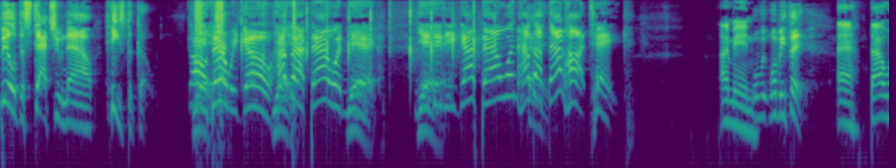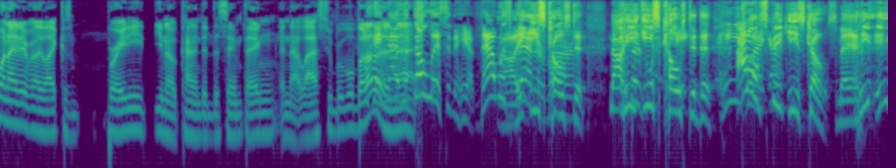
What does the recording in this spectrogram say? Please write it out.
Build the statue now. He's the GOAT. Oh, there we go. How about that one, Yeah. Nick? You, Yeah. did you got that one? How about Yeah. that hot take? I mean, What we, what we think? Eh, that one I didn't really like because Brady, you know, kind of did the same thing in that last Super Bowl. But Okay, other than now, that, don't listen to him. That was Oh, better, he East Coasted. No, he There's East Coasted. the- he- he's I don't like, speak East Coast, man. He, he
